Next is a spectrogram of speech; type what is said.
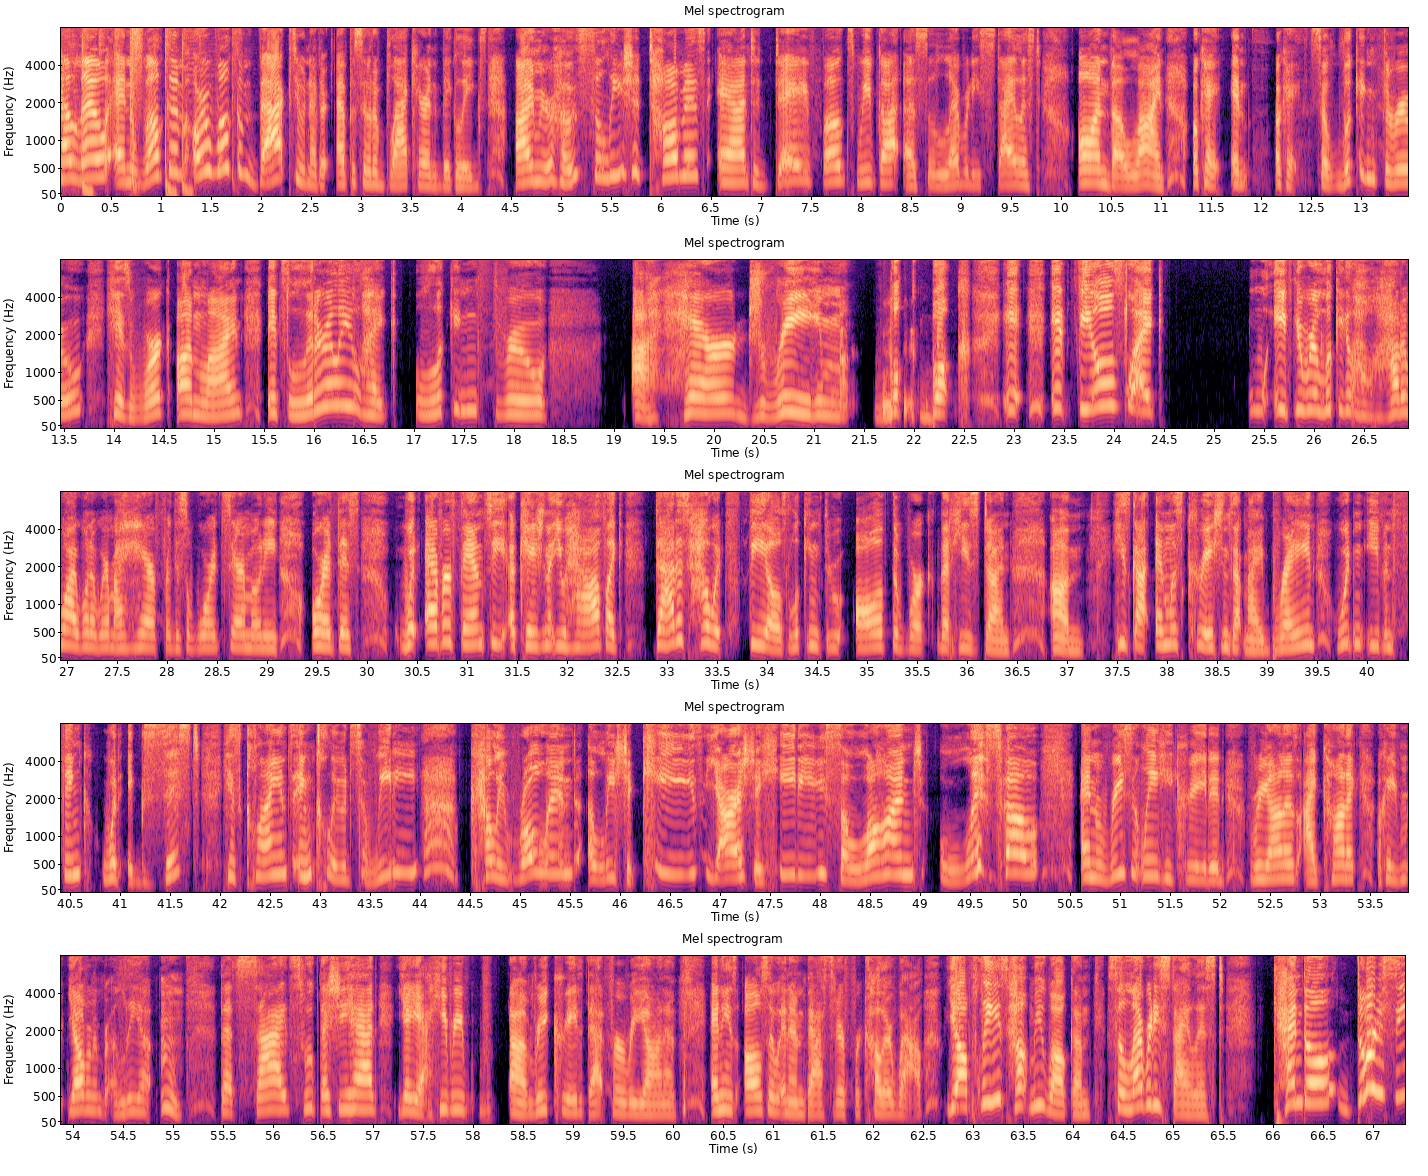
Hello and welcome or welcome back to another episode of Black Hair in the Big Leagues. I'm your host, Salisha Thomas, and today, folks, we've got a celebrity stylist on the line. Okay, and okay, so looking through his work online, it's literally like looking through a hair dream lookbook. It it feels like if you were looking, oh, how do I want to wear my hair for this award ceremony or this whatever fancy occasion that you have, like that is how it feels looking through all of the work that he's done. Um, he's got endless creations that my brain wouldn't even think would exist. His clients include Saweetie, Kelly Rowland, Alicia Keys, Yara Shahidi, Solange, Lizzo, and recently he created Rihanna's iconic. Okay, y'all remember Aaliyah? Mm, that side swoop that she had? Yeah, yeah. He re, um, recreated that for Rihanna, and he's also an ambassador for Color Wow. Y'all, please help me welcome celebrity stylist Kendall Dorsey.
